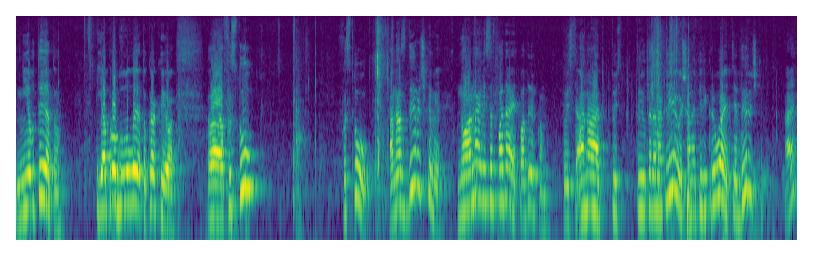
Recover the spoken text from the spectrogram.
Не вот эту. Я пробовал эту, как ее, э, фестул. Фестул. Она с дырочками, но она не совпадает по дыркам. То есть она, то есть ты ее когда наклеиваешь, она перекрывает те дырочки. А?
